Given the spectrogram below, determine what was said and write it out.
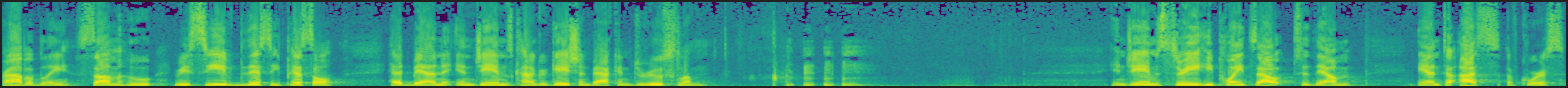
Probably some who received this epistle had been in James' congregation back in Jerusalem. in James 3, he points out to them and to us, of course,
